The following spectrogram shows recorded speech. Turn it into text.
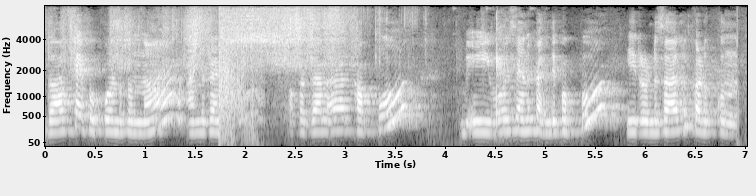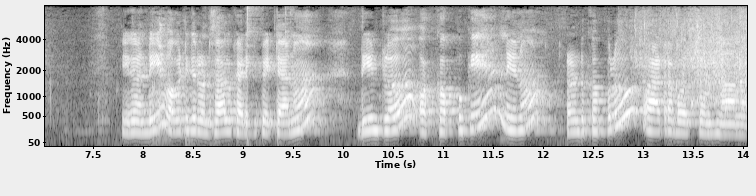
దోసకాయ పప్పు వండుకుందాం. అందుకని ఒక గల కప్పు ఈ ఓసాను కందిపప్పు ఈ రెండు సార్లు కడుక్కుందాం. ఇగండి ఒకటికి రెండు సార్లు కడిగి పెట్టాను. దీంట్లో ఒక కప్పుకి నేను రెండు కప్పులు వాటర్ పోసుకుంటున్నాను.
